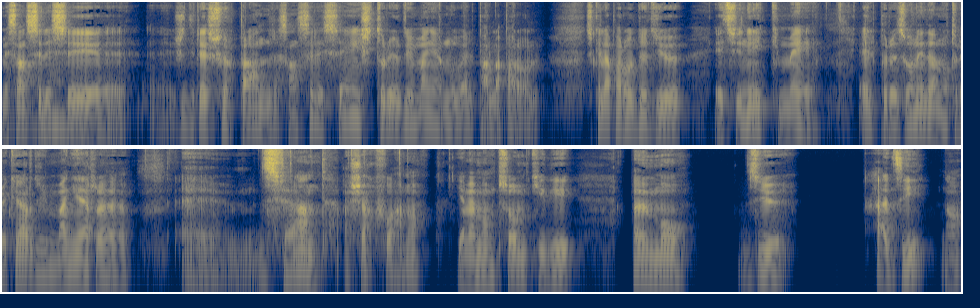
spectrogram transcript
mais sans se laisser, euh, je dirais, surprendre, sans se laisser instruire d'une manière nouvelle par la parole. Parce que la parole de Dieu est unique, mais elle peut résonner dans notre cœur d'une manière euh, euh, différente à chaque fois, non? Il y a même un psaume qui dit un mot Dieu a dit, non?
